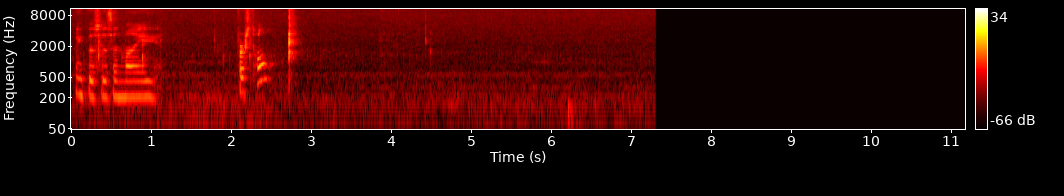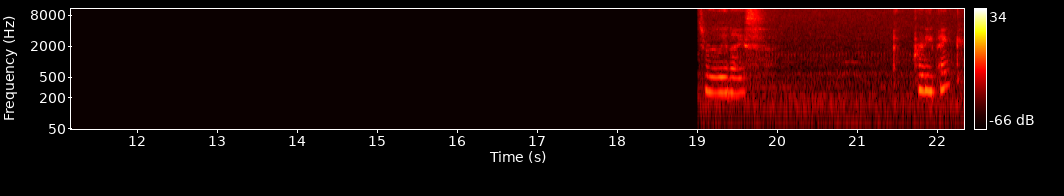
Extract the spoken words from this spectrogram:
I think this was in my first haul. It's really nice, pretty pink.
